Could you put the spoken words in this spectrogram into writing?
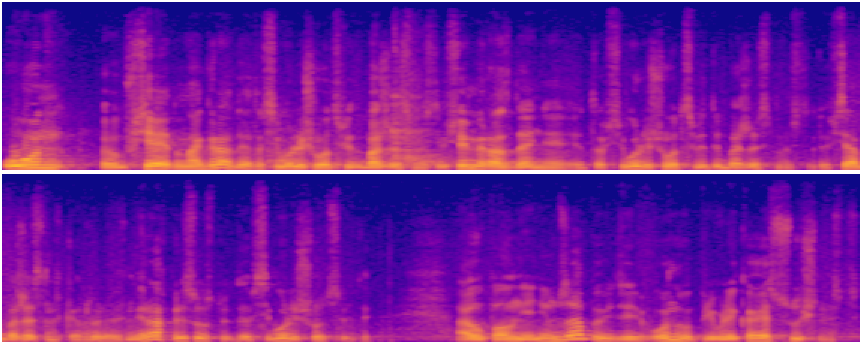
он, вся эта награда, это всего лишь отцвет божественности. Все мироздание – это всего лишь отцветы божественности. Это вся божественность, которая в мирах присутствует, это всего лишь отцветы. А выполнением заповедей он привлекает сущность.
